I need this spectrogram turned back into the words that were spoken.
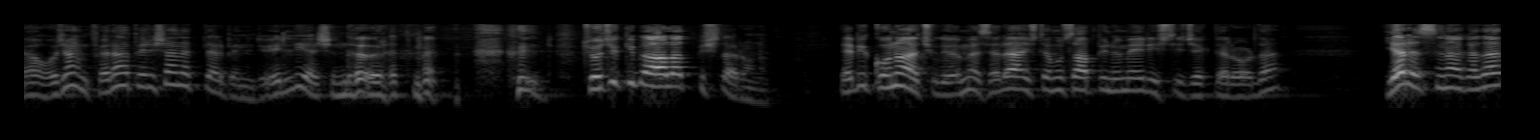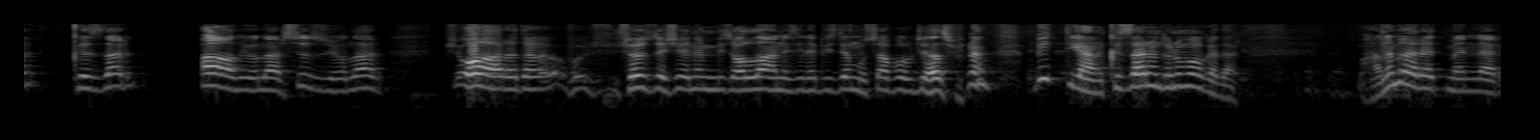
Ya hocam fena perişan ettiler beni diyor. 50 yaşında öğretmen. Çocuk gibi ağlatmışlar onu. Ya bir konu açılıyor. Mesela işte Musab bin Ümeyr'i işleyecekler orada. Yarısına kadar kızlar ağlıyorlar, sızlıyorlar. İşte o arada sözleşelim biz Allah'ın izniyle biz de Musab olacağız filan. Bitti yani kızların durumu o kadar. Hanım öğretmenler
